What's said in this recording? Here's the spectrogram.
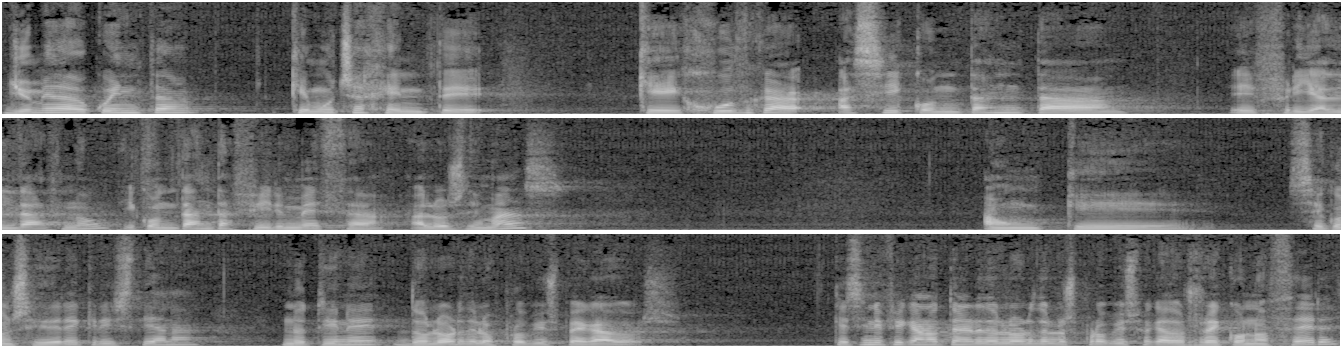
yo me he dado cuenta que mucha gente que juzga así con tanta eh, frialdad ¿no? y con tanta firmeza a los demás, aunque se considere cristiana, no tiene dolor de los propios pecados. ¿Qué significa no tener dolor de los propios pecados? Reconocer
